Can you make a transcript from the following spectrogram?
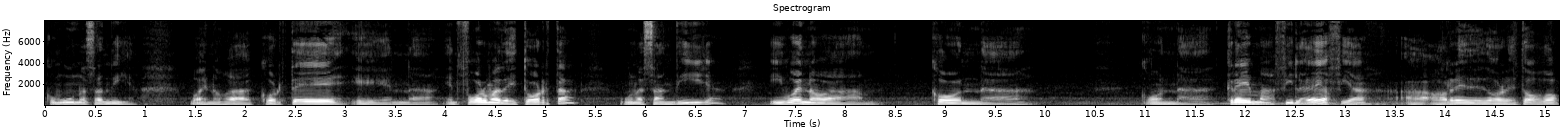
Como una sandía. Bueno, ah, corté en, ah, en, forma de torta una sandía y bueno, ah, con, con crema Filadelfia alrededor de todo.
